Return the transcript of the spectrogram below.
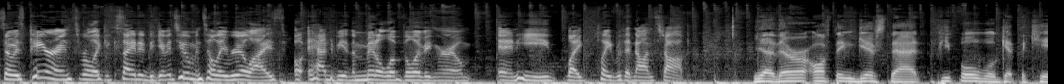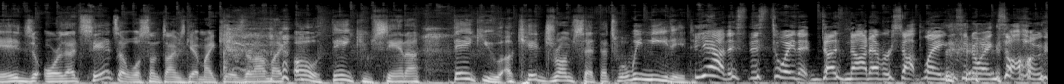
So his parents were like excited to give it to him until they realized oh, it had to be in the middle of the living room, and he like played with it nonstop. Yeah, there are often gifts that people will get the kids, or that Santa will sometimes get my kids. And I'm like, oh, thank you, Santa. Thank you. A kid drum set. That's what we needed. Yeah, this this toy that does not ever stop playing this annoying song.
